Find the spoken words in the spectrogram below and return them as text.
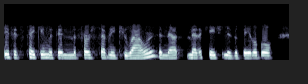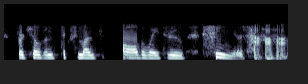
if it's taken within the first 72 hours, and that medication is available for children six months all the way through seniors. Ha ha ha.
